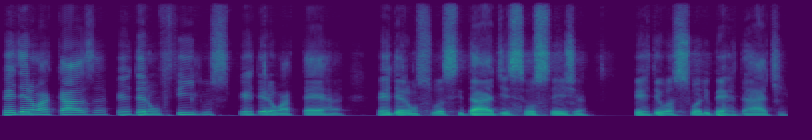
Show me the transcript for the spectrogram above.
Perderam a casa, perderam filhos, perderam a terra, perderam suas cidades, ou seja, perdeu a sua liberdade.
